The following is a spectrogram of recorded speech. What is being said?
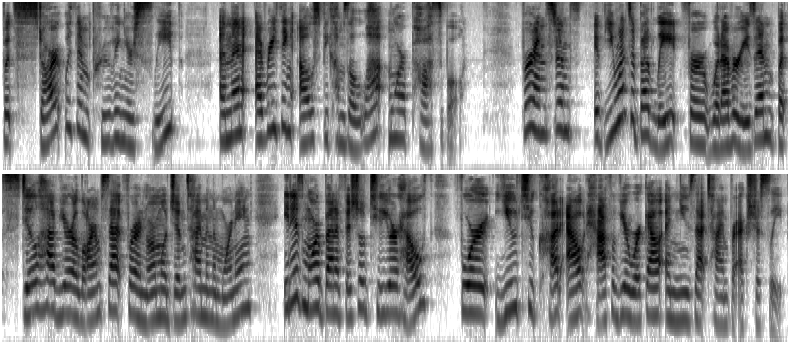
but start with improving your sleep, and then everything else becomes a lot more possible. For instance, if you went to bed late for whatever reason, but still have your alarm set for a normal gym time in the morning, it is more beneficial to your health for you to cut out half of your workout and use that time for extra sleep.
